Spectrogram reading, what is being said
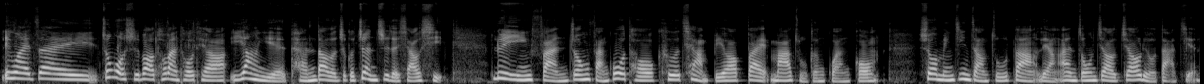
另外，在中国时报头版头条一样也谈到了这个政治的消息，绿营反中反过头，磕呛不要拜妈祖跟关公，受民进党阻挡两岸宗教交流大减。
